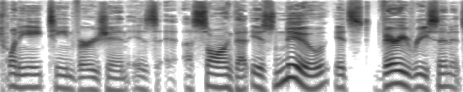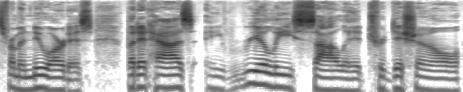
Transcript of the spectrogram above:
2018 version is a song that is new. It's very recent. It's from a new artist, but it has a really solid traditional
